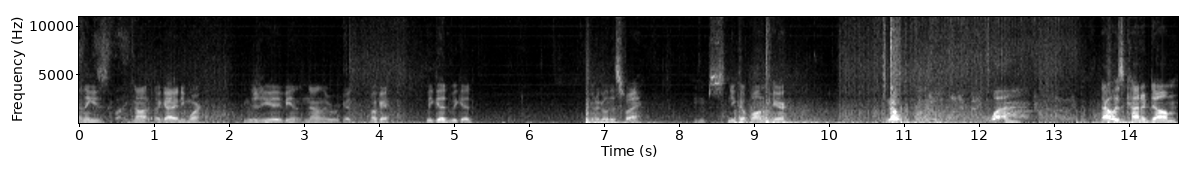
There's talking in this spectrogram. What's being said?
I think he's not a guy anymore. I UAV No, we're good. Okay. We good, we good. I'm gonna go this way. Sneak up on him here. Nope. What? That was kind of dumb.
